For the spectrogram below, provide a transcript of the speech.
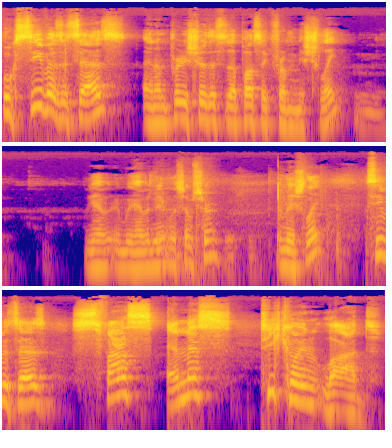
Uksiv, as it says, and I'm pretty sure this is a pasuk from Mishlei. We have we have it in English, I'm sure. In Mishlei, Uksiv it says, "Sfas emes tikoin laad."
